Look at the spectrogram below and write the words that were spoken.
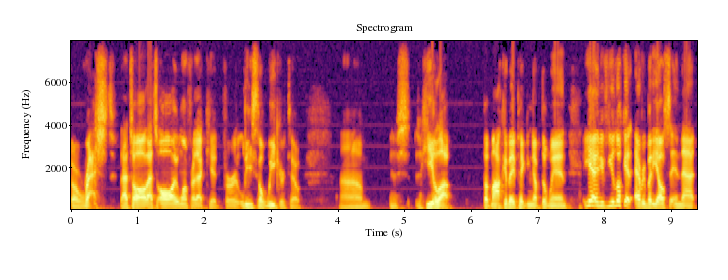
a rest. That's all. That's all I want for that kid for at least a week or two. Um, you know, heal up. But Makabe picking up the win. Yeah, if you look at everybody else in that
